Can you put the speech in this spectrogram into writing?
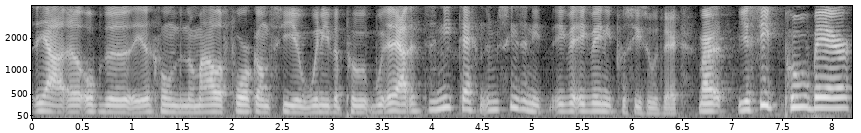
ja, eh, op de, eh, gewoon de normale voorkant zie je Winnie the Pooh. Ja, het is niet technisch, misschien is het niet, ik weet, ik weet niet precies hoe het werkt. Maar je ziet Pooh Bear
